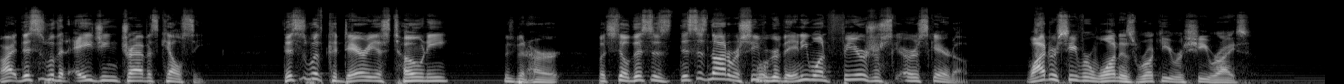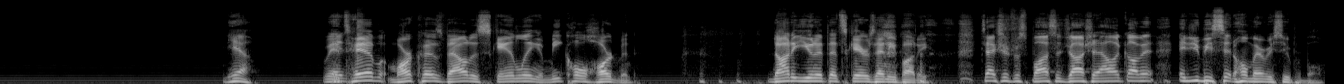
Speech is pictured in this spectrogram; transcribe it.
All right, this is with an aging Travis Kelce. This is with Kadarius Toney, who's been hurt. But still, this is this is not a receiver group that anyone fears or, or is scared of. Wide receiver one is rookie Rashee Rice. Yeah. I mean, it's him, Marquez Valdes-Scantling, and Mecole Hardman. Not a unit that scares anybody. Texas response to Josh Allen comment, and you'd be sitting home every Super Bowl.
